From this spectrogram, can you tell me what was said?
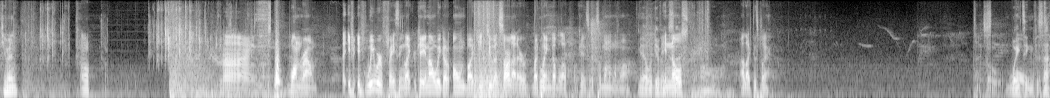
Team in. Oh. Nice. One round. If, if we were facing like okay now we got owned by G2 at Star Ladder by playing double up okay so it's a one on one now. Yeah, we'll give him He a knows. sec. Oh, I like this play. So Waiting for timing,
